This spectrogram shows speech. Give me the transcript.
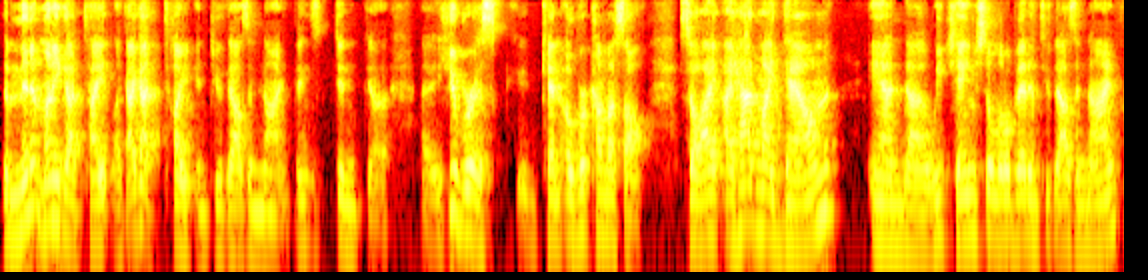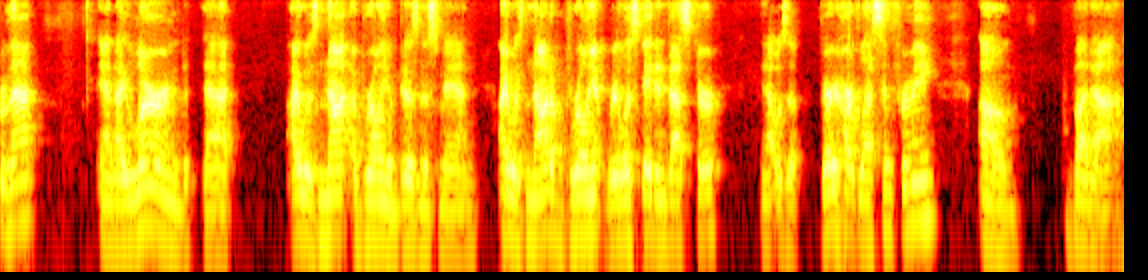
the minute money got tight like i got tight in 2009 things didn't uh, hubris can overcome us all so i, I had my down and uh, we changed a little bit in 2009 from that and i learned that I was not a brilliant businessman. I was not a brilliant real estate investor. And that was a very hard lesson for me. Um, but uh,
